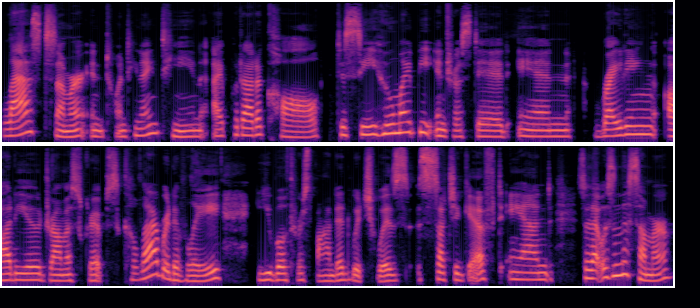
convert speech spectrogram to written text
last summer in 2019, I put out a call to see who might be interested in writing audio drama scripts collaboratively. You both responded, which was such a gift. And so that was in the summer.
